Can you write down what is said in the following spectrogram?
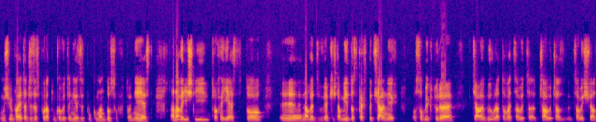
E, musimy pamiętać, że zespół ratunkowy to nie jest zespół komandosów, to nie jest, a nawet jeśli trochę jest, to e, nawet w jakichś tam jednostkach specjalnych osoby, które chciałyby uratować cały, cały, czas, cały świat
